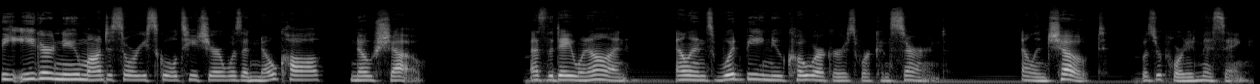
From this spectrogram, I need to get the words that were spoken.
The eager new Montessori school teacher was a no call, no show. As the day went on, Ellen's would be new coworkers were concerned. Ellen Choate was reported missing.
